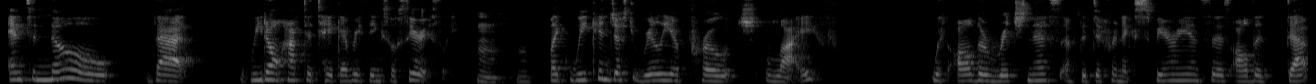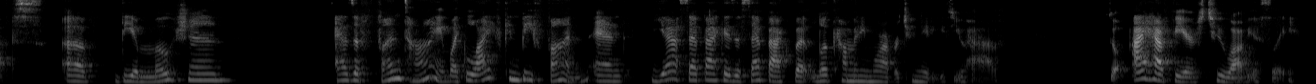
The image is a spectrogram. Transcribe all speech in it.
And to know that we don't have to take everything so seriously. Mhm. Like we can just really approach life with all the richness of the different experiences, all the depths of the emotion as a fun time. Like life can be fun. And yeah, setback is a setback, but look how many more opportunities you have. So I have fears too, obviously.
